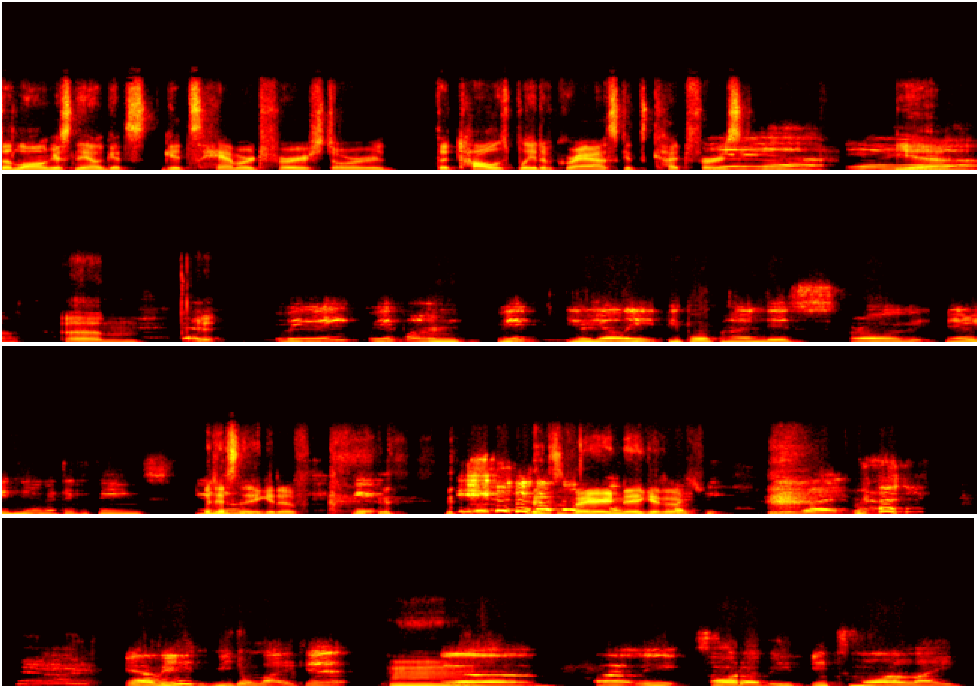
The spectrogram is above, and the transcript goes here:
the longest nail gets gets hammered first, or the tallest blade of grass gets cut first. Yeah, yeah, Yeah. yeah. Um, it- We we find we usually people find this probably very negative things. It is know. negative. We- it's very negative. Right, right. Yeah, we we don't like it. Hmm. Um, but we sort of it, it's more like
